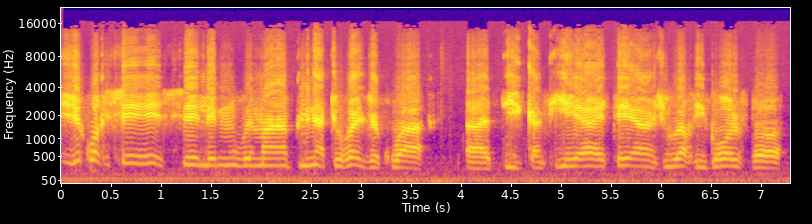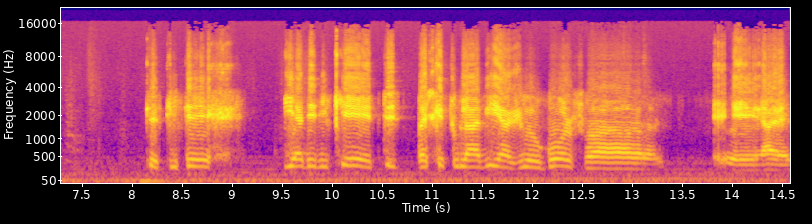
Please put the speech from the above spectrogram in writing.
je crois que c'est le mouvement plus naturel, je crois. Euh, quand tu as été un joueur du golf, euh, que tu t'es as dédiqué tu- presque toute la vie à jouer au golf, euh, et, euh,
